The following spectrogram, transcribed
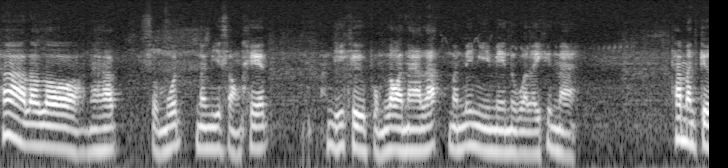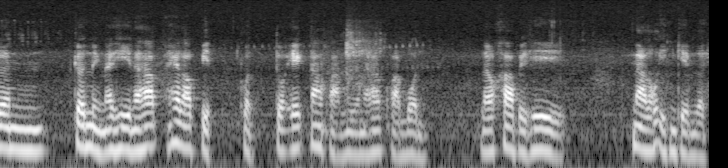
ถ้าเรารอนะครับ สมมุติมันมีสองเคสอันนี้คือผมรอนานละ มันไม่มีเมนูอะไรขึ้นมา ถ้ามันเกิน กินหนึ่งนาทีนะครับ ให้เราปิดกดตัว X ด้านขวามือนะครับ ขวาบน แล้วเข้าไปที่หน้าล็อกอินเกมเลย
